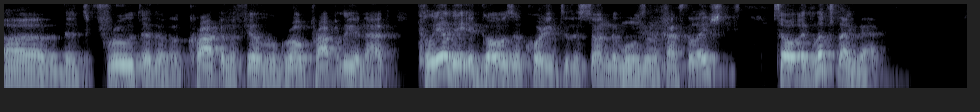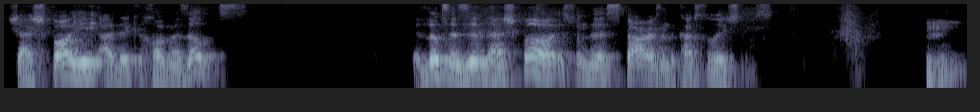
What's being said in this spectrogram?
uh, the fruit or the crop in the field will grow properly or not. Clearly, it goes according to the sun, the moons, and the constellations. So it looks like that. It looks as if the hashpah is from the stars and the constellations. in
